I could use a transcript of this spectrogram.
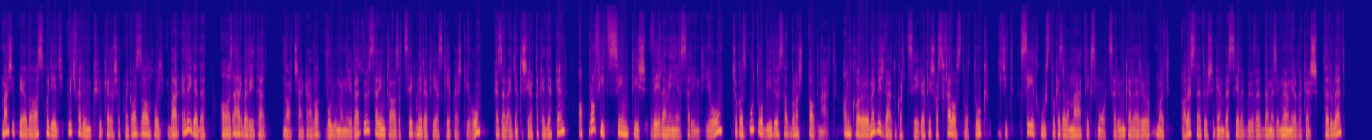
Másik példa az, hogy egy ügyfelünk keresett meg azzal, hogy bár elégedett az árbevétel nagyságával, volumenével, ő szerinte az a cég méretéhez képest jó, ezzel egyet is értek egyébként. A profit szint is véleménye szerint jó, csak az utóbbi időszakban a stagnált. Amikor megvizsgáltuk a céget, és azt felosztottuk, kicsit széthúztuk ezzel a Matrix módszerünkkel, erről majd ha lesz lehetőségem, beszélek bővebben, ez egy nagyon érdekes terület.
